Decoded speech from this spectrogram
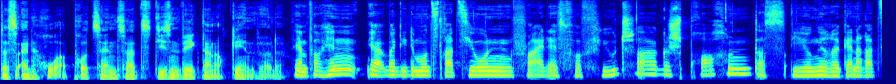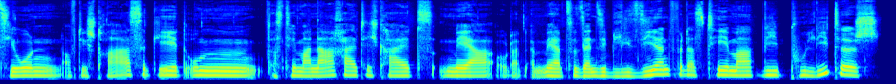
dass ein hoher Prozentsatz diesen Weg dann auch gehen würde. Wir haben vorhin ja über die Demonstration Fridays for Future gesprochen, dass die jüngere Generation auf die Straße geht, um das Thema Nachhaltigkeit mehr oder mehr zu sensibilisieren für das Thema. Wie politisch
